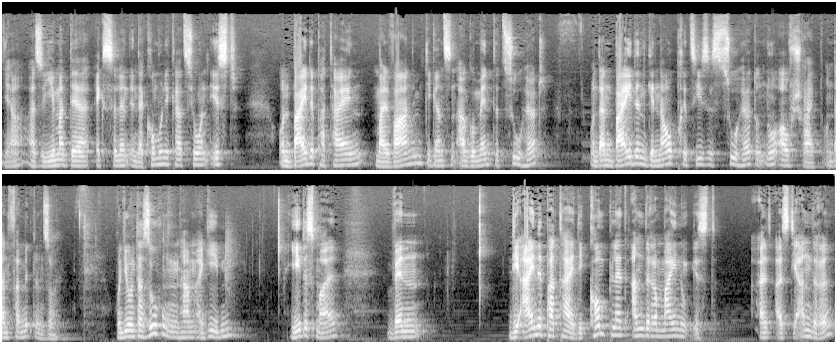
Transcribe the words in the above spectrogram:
Ja? Also jemand, der exzellent in der Kommunikation ist und beide Parteien mal wahrnimmt, die ganzen Argumente zuhört und dann beiden genau präzises zuhört und nur aufschreibt und dann vermitteln soll. Und die Untersuchungen haben ergeben, jedes Mal, wenn die eine Partei die komplett andere Meinung ist als, als die andere,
